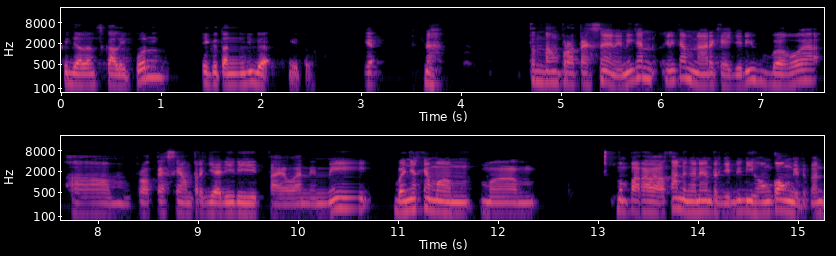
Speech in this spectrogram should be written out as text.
ke jalan sekalipun ikutan juga gitu. Ya. Nah, tentang protesnya ini kan ini kan menarik ya. Jadi bahwa um, protes yang terjadi di Thailand ini banyak yang mem, mem, memparalelkan dengan yang terjadi di Hong Kong gitu kan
